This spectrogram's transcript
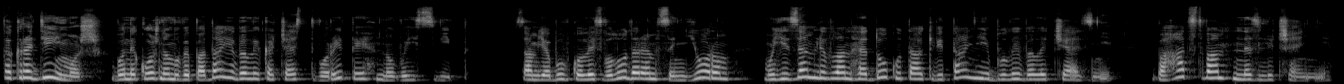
Так радіймо ж, бо не кожному випадає велика честь творити новий світ. Сам я був колись володарем, сеньором, мої землі в Лангедоку та Аквітанії були величезні, багатства незліченні.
